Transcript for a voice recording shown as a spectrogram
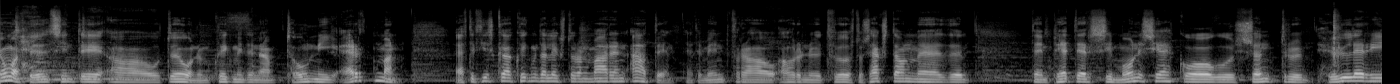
Sjónvarpið síndi á dögunum kvikmyndina Tony Erdmann eftir þíska kvikmyndarleikstúran Maren Ade. Þetta er mynd frá árinu 2016 með þeim Peter Simonisek og Söndru Huller í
